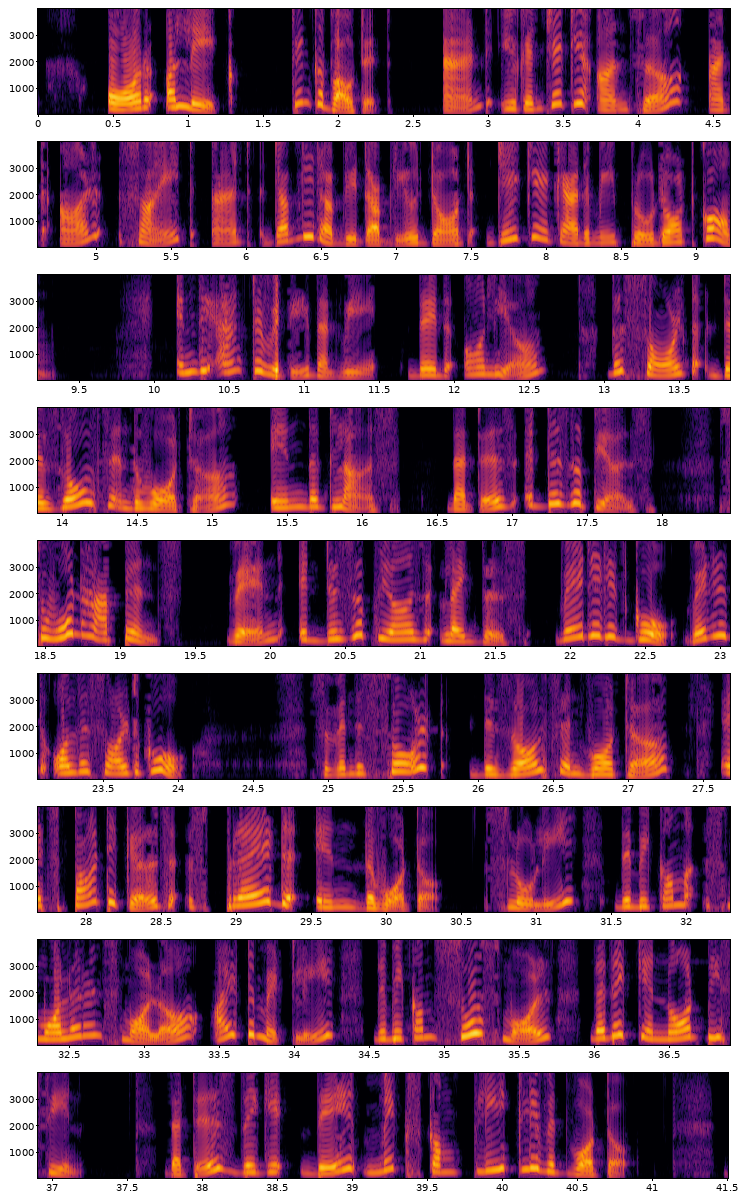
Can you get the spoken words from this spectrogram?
or a lake? Think about it. And you can check your answer at our site at www.jkacademypro.com. In the activity that we did earlier, the salt dissolves in the water in the glass. That is, it disappears. So what happens? When it disappears like this, where did it go? Where did all the salt go? So when the salt dissolves in water, its particles spread in the water. Slowly, they become smaller and smaller. Ultimately, they become so small that they cannot be seen. That is, they, get, they mix completely with water.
